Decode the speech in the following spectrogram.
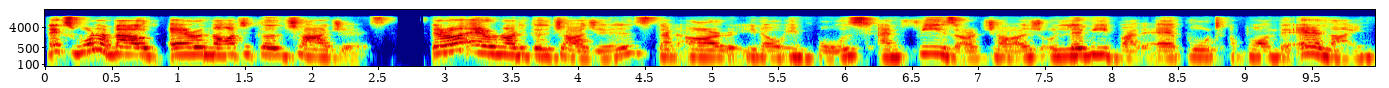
Next, what about aeronautical charges? There are aeronautical charges that are, you know, imposed and fees are charged or levied by the airport upon the airline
